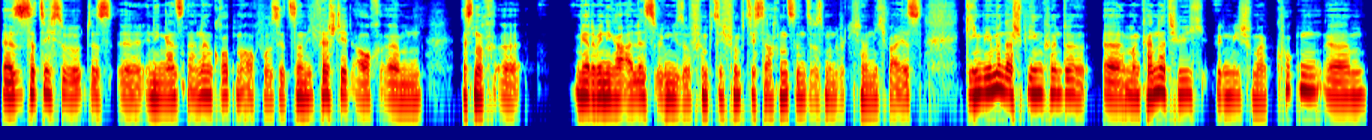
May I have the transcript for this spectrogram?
äh, es ist tatsächlich so, dass äh, in den ganzen anderen Gruppen, auch wo es jetzt noch nicht feststeht, auch ähm, es noch äh, mehr oder weniger alles irgendwie so 50-50 Sachen sind, dass man wirklich noch nicht weiß, gegen wen man da spielen könnte. Äh, man kann natürlich irgendwie schon mal gucken, ähm,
